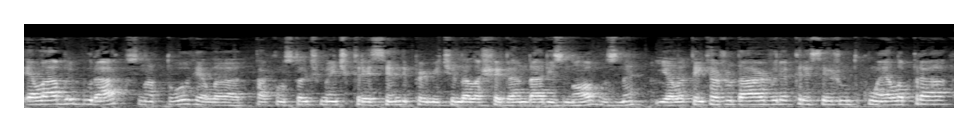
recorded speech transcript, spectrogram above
ela abre buracos na torre, ela está constantemente crescendo e permitindo ela chegar a andares novos, né? E ela tem que ajudar a árvore a crescer junto com ela para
